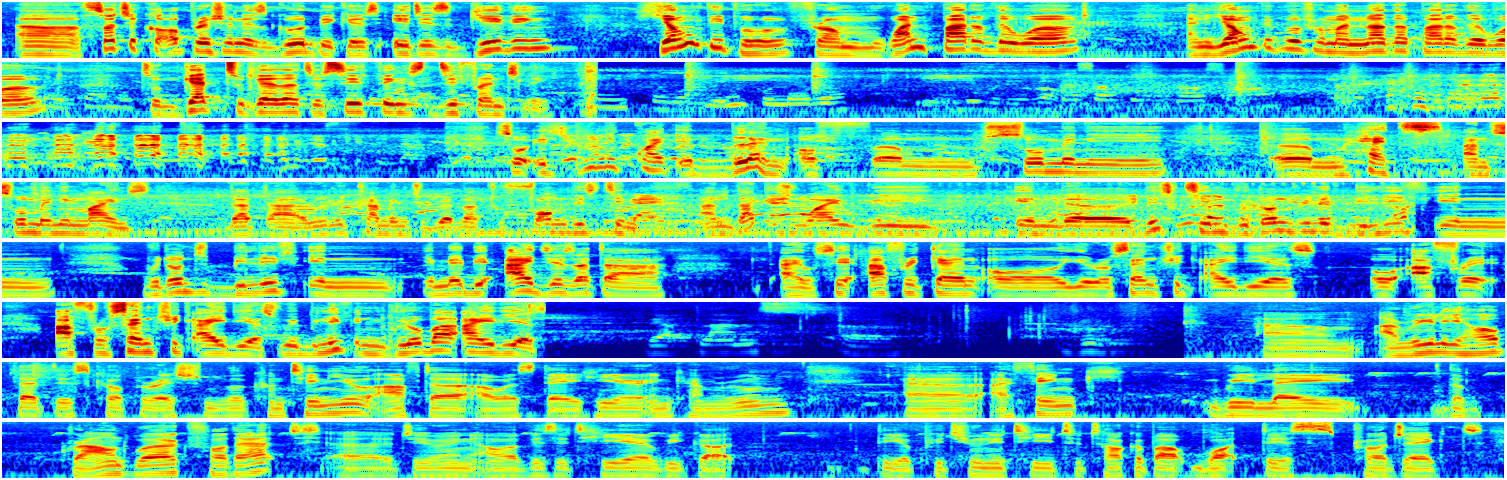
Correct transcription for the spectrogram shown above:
Uh, such a cooperation is good because it is giving young people from one part of the world and young people from another part of the world to get together to see things differently. So it's really quite a blend of um, so many um, heads and so many minds that are really coming together to form this team. And that is why we, in the, this team, we don't really believe in, we don't believe in, in maybe ideas that are, I would say, African or Eurocentric ideas or Afro, Afrocentric ideas. We believe in global ideas. Um, I really hope that this cooperation will continue after our stay here in Cameroon. Uh, I think we lay the groundwork for that. Uh, during our visit here, we got the opportunity to talk about what this project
